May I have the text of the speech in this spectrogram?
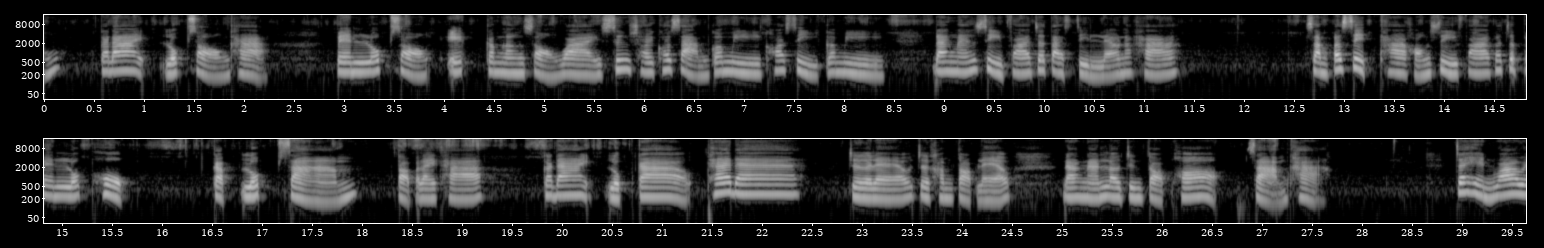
2 ก็ได้ลบ2ค่ะ เป็นลบ2 x กำลัง 2 y ซึ่งช้อยข้อ 3 ก็มีข้อ 4 ก็มี ดังนั้นสีฟ้าจะตัดสินแล้วนะคะ สัมประสิทธิ์ค่ะของสีฟ้าก็จะเป็นลบ6กับลบ3ตอบอะไรคะ ก็ได้ลบ9ถ้าแด เจอแล้วเจอคำตอบแล้ว ดังนั้นเราจึงตอบข้อ 3 ค่ะ จะเห็นว่าเว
